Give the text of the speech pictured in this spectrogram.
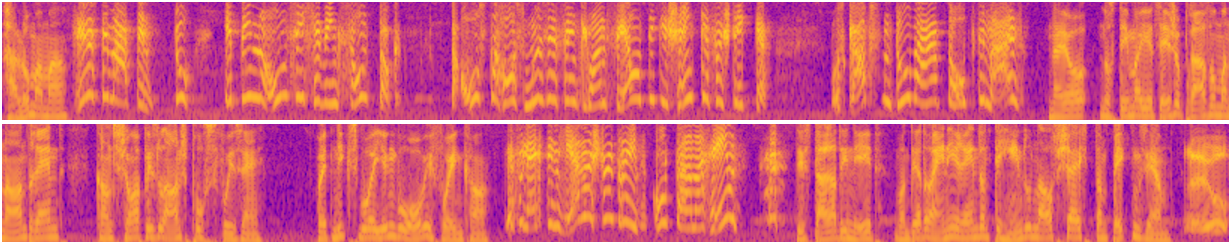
Hallo Mama. Grüß dich, Martin. Du, ich bin noch unsicher wegen Sonntag. Der Osterhaus muss ja für einen kleinen Ferl die Geschenke verstecken. Was glaubst denn du, war da optimal? Naja, nachdem er jetzt eh schon brav umeinander rennt, kann es schon ein bisschen anspruchsvoll sein. Halt nix, wo er irgendwo runterfallen kann. Na, vielleicht im Hernerstall drin, unter einer Hen. Das darf er nicht. Wenn der da reinrennt und die Händeln aufscheicht, dann becken sie ihm. Naja,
